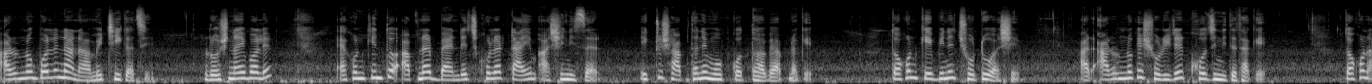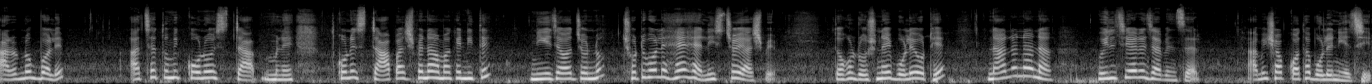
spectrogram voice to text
আরণ্যক বলে, না না, আমি ঠিক আছি। রোশনাই বলে, এখন কিন্তু আপনার ব্যান্ডেজ খোলার টাইম আসেনি, স্যার। একটু সাবধানে মুভ করতে হবে আপনাকে। তখন কেবিনে ছোটু আসে আর আরণ্যকের শরীরের খোঁজ নিতে থাকে। তখন আরণ্যক বলে আচ্ছা তুমি কোনো স্টাফ মানে কোনো স্টাফ আসবে না আমাকে নিতে? নিয়ে যাওয়ার জন্য। ছোটু বলে হ্যাঁ হ্যাঁ নিশ্চয়ই আসবে। তখন রোশনাই বলে ওঠে, না না না না, হুইল চেয়ারে যাবেন, স্যার। আমি সব কথা বলে নিয়েছি।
